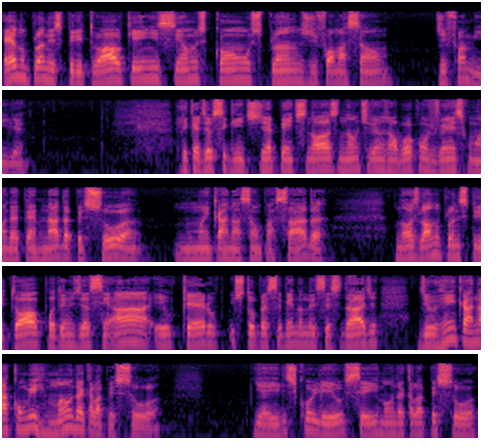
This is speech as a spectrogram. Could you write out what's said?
é no plano espiritual que iniciamos com os planos de formação de família. Ele quer dizer o seguinte: de repente, se nós não tivemos uma boa convivência com uma determinada pessoa numa encarnação passada, nós lá no plano espiritual podemos dizer assim: ah, eu quero, estou percebendo a necessidade de eu reencarnar como irmão daquela pessoa. E aí ele escolheu ser irmão daquela pessoa.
